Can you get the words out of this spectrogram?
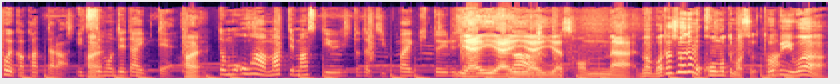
声かかったらいつでも出たいって、はい。でもオファー待ってますっていう人たちいっぱいきっといるいじゃなやいいですか。やいやいや、そんな。まあ私はでもこう思ってます。トビーは、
